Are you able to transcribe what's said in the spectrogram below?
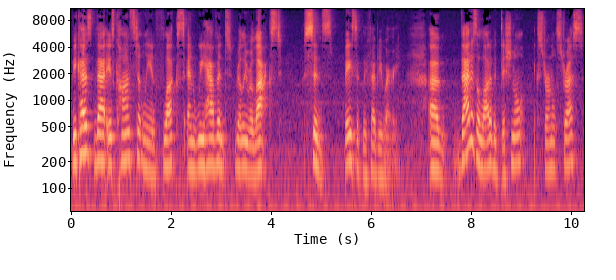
because that is constantly in flux and we haven't really relaxed since basically February, um, that is a lot of additional external stress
